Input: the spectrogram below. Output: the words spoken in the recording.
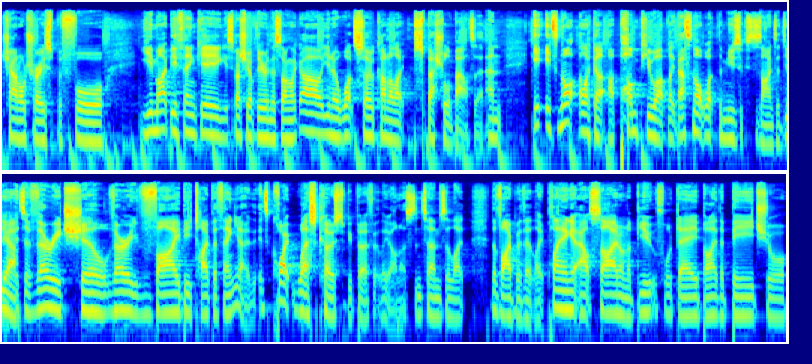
Channel Tres before, you might be thinking, especially up there in the song, like, oh, you know, what's so kind of like special about it? And it, it's not like a, a pump you up. Like, that's not what the music's designed to do. Yeah. It's a very chill, very vibey type of thing. You know, it's quite West Coast, to be perfectly honest, in terms of like the vibe with it, like playing it outside on a beautiful day by the beach or,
